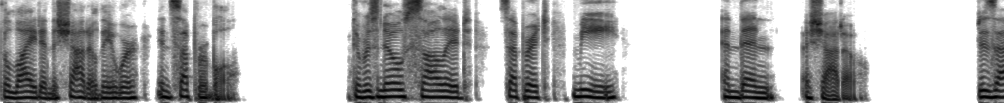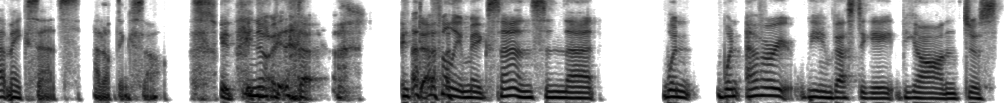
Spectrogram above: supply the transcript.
the light and the shadow. They were inseparable there was no solid separate me and then a shadow. Does that make sense? I don't think so. It, know, it, that, it definitely makes sense in that when whenever we investigate beyond just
